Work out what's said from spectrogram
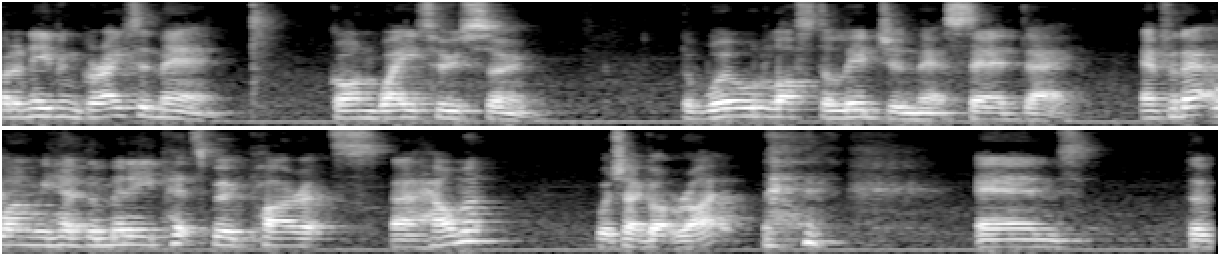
but an even greater man. Gone way too soon. The world lost a legend that sad day. And for that one, we have the mini Pittsburgh Pirates uh, helmet, which I got right, and the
